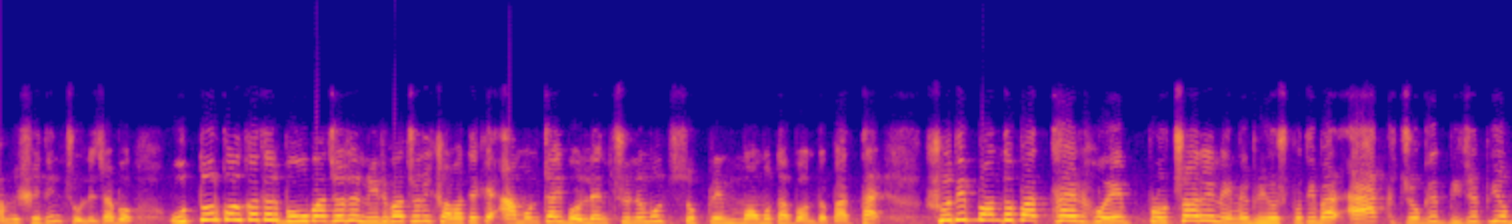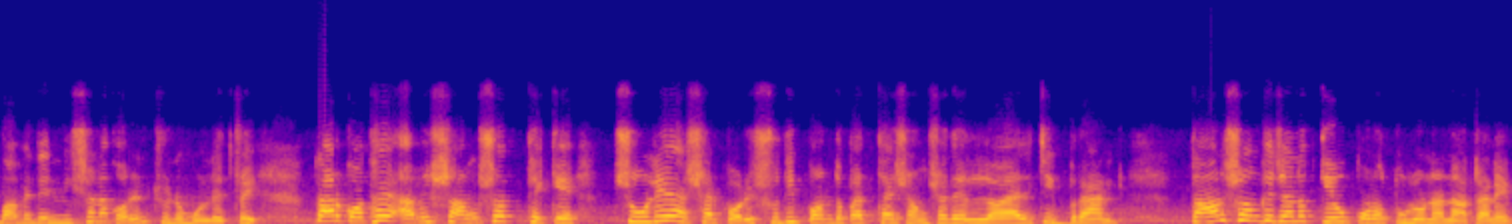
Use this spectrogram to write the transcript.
আমি সেদিন চলে যাব। উত্তর কলকাতার বউবাজারের নির্বাচনী সভা থেকে এমনটাই বললেন তৃণমূল সুপ্রিম মমতা বন্দ্যোপাধ্যায়। সুদীপ বন্দ্যোপাধ্যায়ের হয়ে প্রচারে নেমে বৃহস্পতিবার একযোগে বিজেপি ও বামেদের নিশানা করেন তৃণমূল নেত্রী। তার কথায় আমি সংসদ থেকে চলে আসার পরে সুদীপ বন্দ্যোপাধ্যায় সংসদের লয়্যালটি ব্র্যান্ড তার সঙ্গে যেন কেউ কোনো তুলনা না টানেন।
